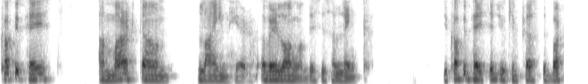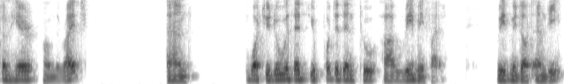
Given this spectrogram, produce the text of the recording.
copy paste a markdown line here, a very long one. This is a link. You copy paste it, you can press the button here on the right. And what you do with it, you put it into a README file readme.md.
